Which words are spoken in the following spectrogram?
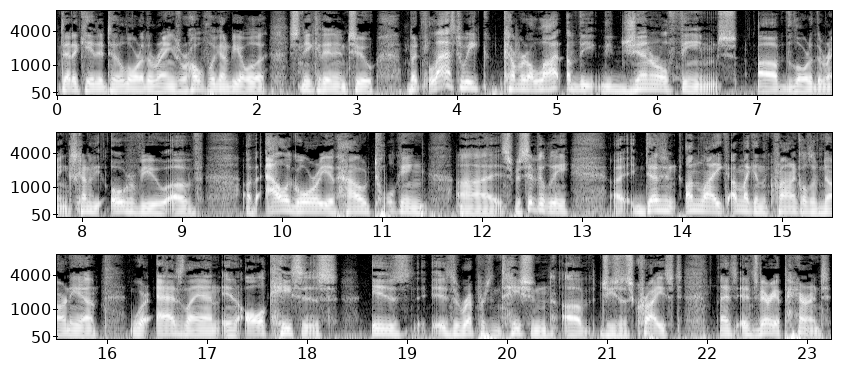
dedicated to the Lord of the Rings. We're hopefully going to be able to sneak it in in two. But last week covered a lot of the the general themes of the Lord of the Rings, kind of the overview of of allegory of how Tolkien uh, specifically uh, doesn't unlike unlike in the Chronicles of Narnia, where Aslan in all cases is is a representation of Jesus Christ. It's, it's very apparent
